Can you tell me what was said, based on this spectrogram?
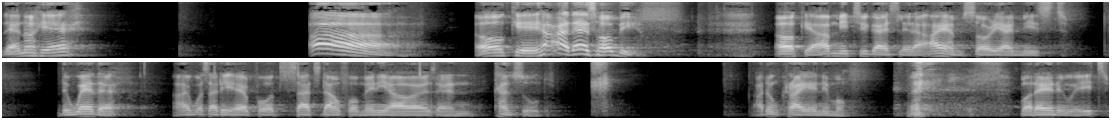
They are not here? Ah, okay. Ah, that's Hobby. Okay, I'll meet you guys later. I am sorry I missed the weather. I was at the airport, sat down for many hours, and canceled. I don't cry anymore. but anyway, it's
